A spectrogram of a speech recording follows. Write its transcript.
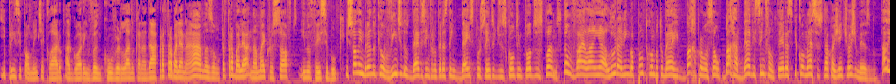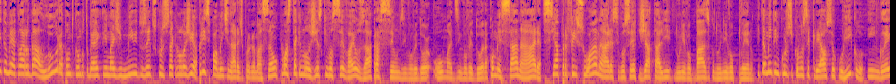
e principalmente, é claro, agora em Vancouver, lá no Canadá, para trabalhar na Amazon, para trabalhar na Microsoft Microsoft e no Facebook. E só lembrando que o 20 do Dev Sem Fronteiras tem 10% de desconto em todos os planos. Então vai lá em aluralingua.com.br barra promoção, barra Dev Sem Fronteiras e comece a estudar com a gente hoje mesmo. Além também, é claro, da alura.com.br que tem mais de 1.200 cursos de tecnologia, principalmente na área de programação, com as tecnologias que você vai usar para ser um desenvolvedor ou uma desenvolvedora, começar na área, se aperfeiçoar na área se você já está ali no nível básico, no nível pleno. E também tem curso de como você criar o seu currículo em inglês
